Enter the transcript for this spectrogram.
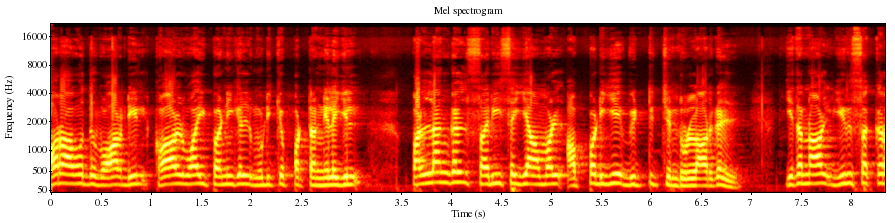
ஆறாவது வார்டில் கால்வாய் பணிகள் முடிக்கப்பட்ட நிலையில் பள்ளங்கள் சரி செய்யாமல் அப்படியே விட்டுச் சென்றுள்ளார்கள். இதனால் இருசக்கர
